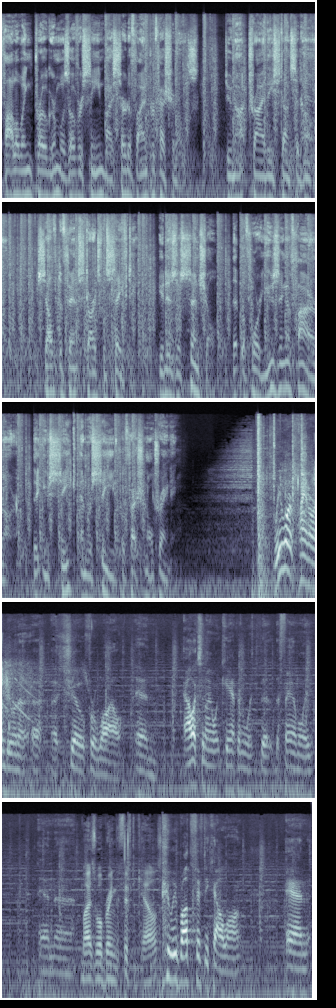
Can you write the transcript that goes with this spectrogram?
following program was overseen by certified professionals. Do not try these stunts at home. Self-defense starts with safety. It is essential that before using a firearm that you seek and receive professional training. We weren't planning on doing a, a, a show for a while, and Alex and I went camping with the, the family, and uh, Might as well bring the 50 cals. we brought the 50 cal along. And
